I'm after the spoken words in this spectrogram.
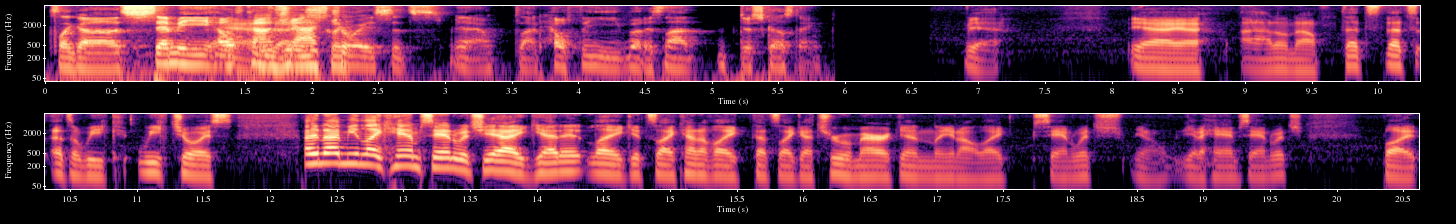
It's like a semi health Yeah, conscious exactly. choice. It's you know, it's not healthy, but it's not disgusting. yeah, yeah, yeah. I don't know. That's that's that's a weak weak choice. And I mean, like ham sandwich. Yeah, I get it. Like it's like kind of like that's like a true American, you know, like sandwich. You know, you get a ham sandwich, but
